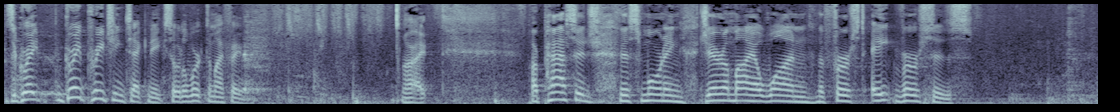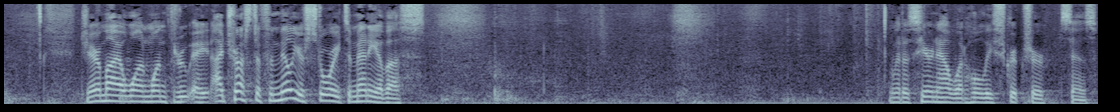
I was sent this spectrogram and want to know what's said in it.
It's a great, great preaching technique, so it'll work to my favor. All right. Our passage this morning, Jeremiah 1, the first eight verses. Jeremiah 1 1 through 8. I trust a familiar story to many of us. Let us hear now what Holy Scripture says.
